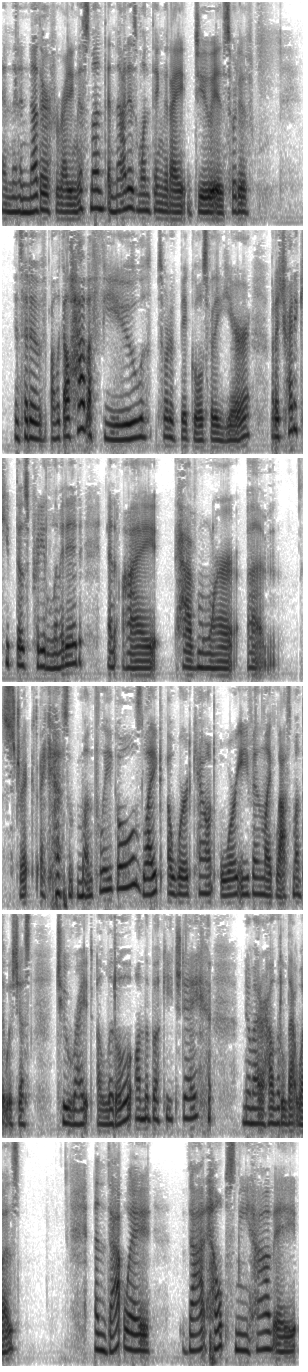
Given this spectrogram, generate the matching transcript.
and then another for writing this month. And that is one thing that I do is sort of instead of like I'll have a few sort of big goals for the year, but I try to keep those pretty limited and I have more um, strict, I guess, monthly goals like a word count, or even like last month, it was just to write a little on the book each day, no matter how little that was. And that way, that helps me have a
